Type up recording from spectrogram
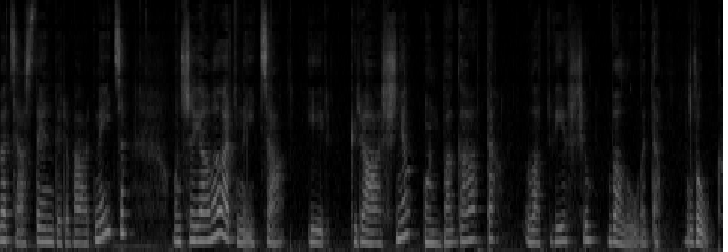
vecā stendera vārnīca, un šajā vārnīcā ir grāšņa un bagāta latviešu valoda. Lūk.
